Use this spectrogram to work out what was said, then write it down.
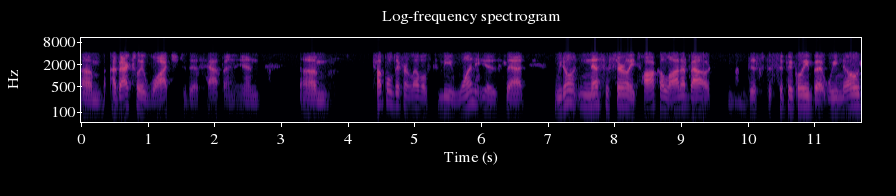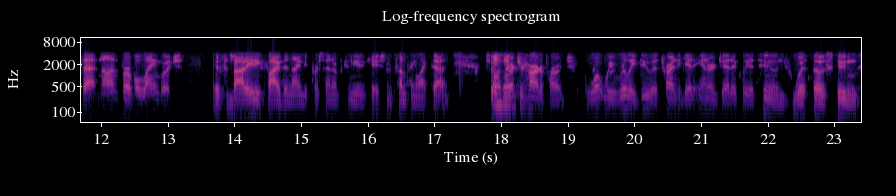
Um, I've actually watched this happen in a um, couple different levels. To me, one is that we don't necessarily talk a lot about this specifically, but we know that nonverbal language is about 85 to 90 percent of communication, something like that. So, mm-hmm. Nurtured heart approach, what we really do is try to get energetically attuned with those students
